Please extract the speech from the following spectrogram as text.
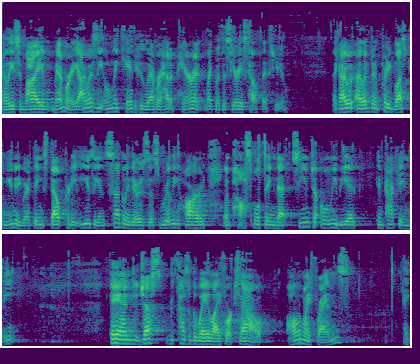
at least in my memory, I was the only kid who ever had a parent like with a serious health issue. Like I, I, lived in a pretty blessed community where things felt pretty easy, and suddenly there was this really hard, impossible thing that seemed to only be impacting me. And just because of the way life works out, all of my friends, they,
